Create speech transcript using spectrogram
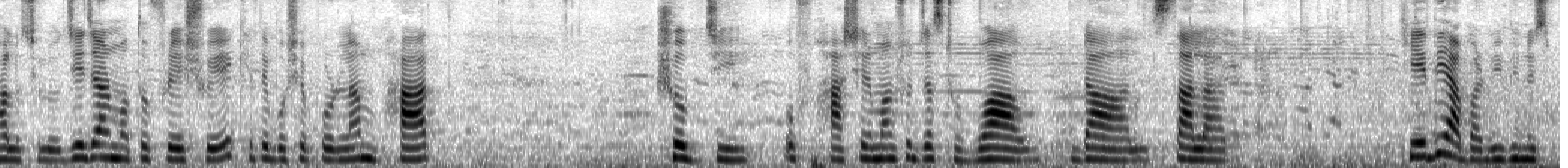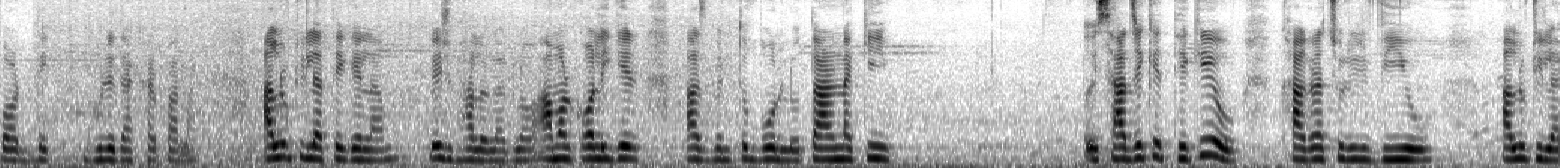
ভালো ছিল। যে যার মতো ফ্রেশ হয়ে খেতে বসে পড়লাম, ভাত, সবজি ও হাঁসের মাংস জাস্ট ওয়াও ডাল, সালাদ। খেয়ে দিয়ে আবার বিভিন্ন স্পট দেখ, ঘুরে দেখার পালা। আলু টিলাতে গেলাম, বেশ ভালো লাগল। আমার কলিগের হাজব্যান্ড তো বলল, তার নাকি ওই সাজেকের থেকেও খাগড়াচুরির ভিউ আলু টিলা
